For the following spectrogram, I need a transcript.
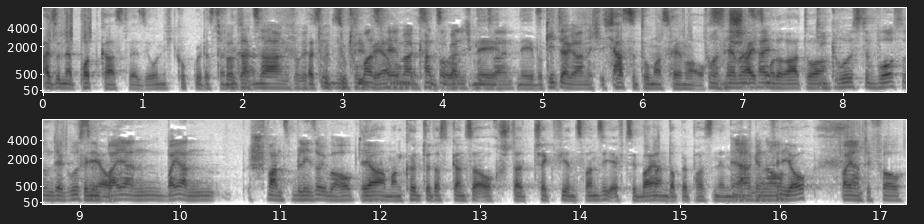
Also in der Podcast-Version. Ich gucke mir das dann wollte nicht an. sagen, ich wollte gerade- viel Thomas Werbung Helmer ist kann's und auch gar nicht gut nee, sein. Nee, Das geht ja gar nicht. Ich hasse Thomas Helmer auch. Thomas Das ist ein Helmer ist. Halt die größte Wurst und der größte ich. Bayern, Bayern Schwanzbläser überhaupt. Ja, man könnte das Ganze auch statt Check 24 FC Bayern Doppelpass nennen. Ja, genau. Finde ich auch. Bayern TV.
